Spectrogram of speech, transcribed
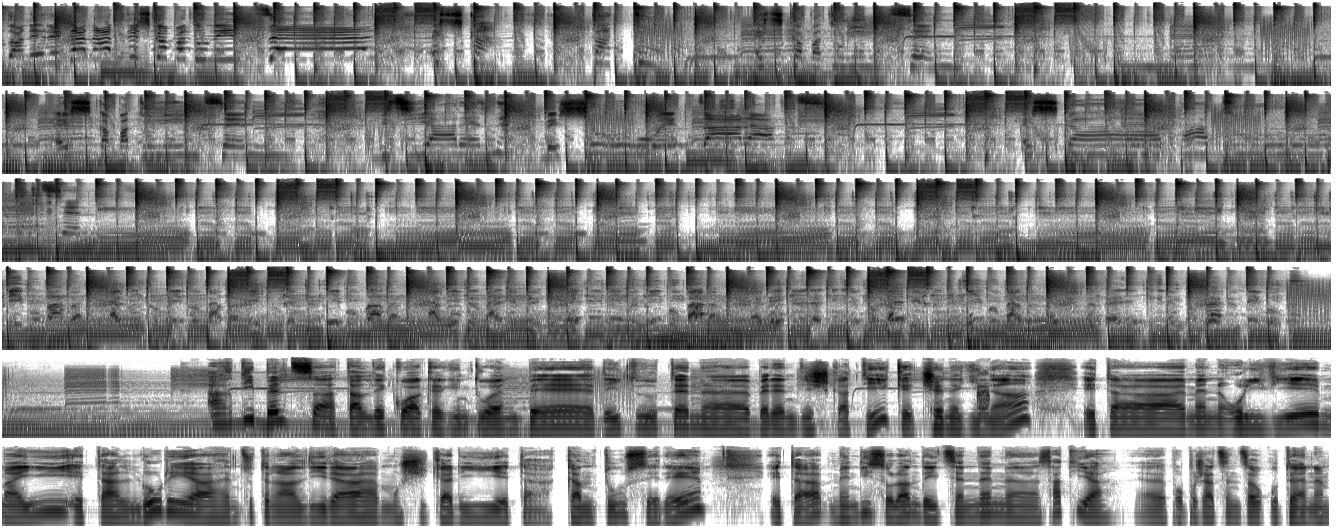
beltza taldekoak egintuen be deitu duten uh, beren diskatik, txenegina, eta hemen Olivier, Mai eta Lorea entzuten aldira musikari eta kantu ere, eta mendizolan deitzen den uh, zatia uh, proposatzen zaukuten.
